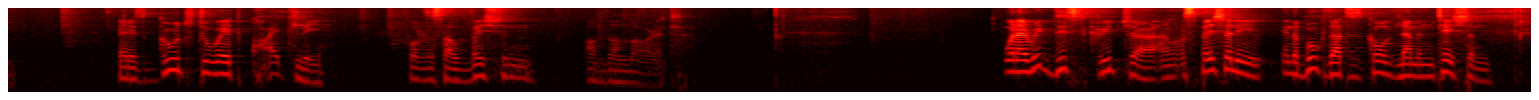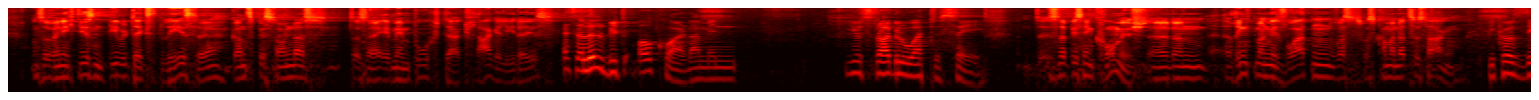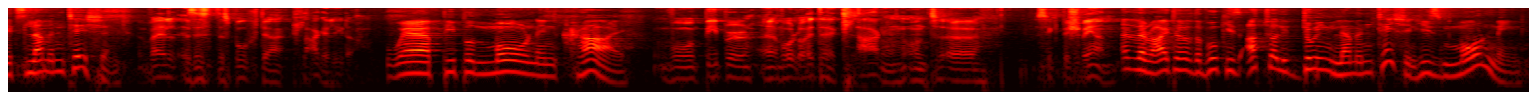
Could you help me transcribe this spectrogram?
It is good to wait quietly for the salvation of the Lord. when I read this scripture, and especially in the book that is called Lamentation, Und so, wenn ich diesen Bibeltext lese, ganz besonders, dass er eben im Buch der Klagelieder ist, it's a little bit awkward. I mean, you struggle what to say. das ist ein bisschen komisch. Äh, Dann ringt man mit Worten, was, was kann man dazu sagen? Because it's lamentation, Weil es ist das Buch der Klagelieder, where people mourn and cry. wo, People, äh, wo Leute klagen und äh, sich beschweren. And the writer of the book is actually doing lamentation. He's mourning.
